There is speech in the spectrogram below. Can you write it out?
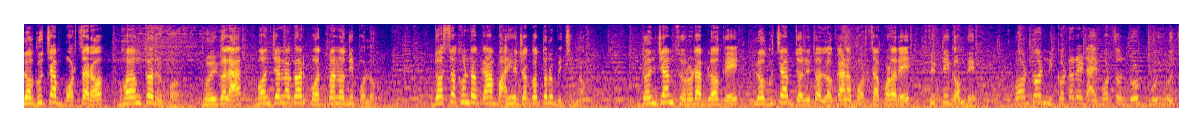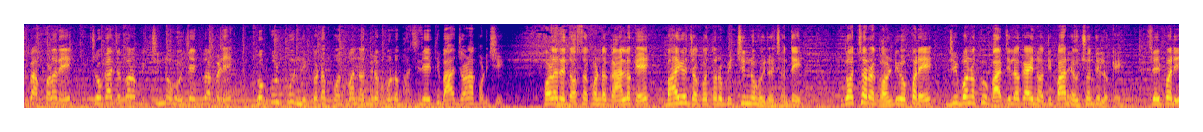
ଲଘୁଚାପ ବର୍ଷାର ଭୟଙ୍କର ରୂପ। ଧୋଇଗଲା ଭଞ୍ଜନଗର ପଦ୍ମା ନଦୀ ପୋଲ। ଦଶ ଖଣ୍ଡ ଗାଁ ବାହ୍ୟ ଜଗତରୁ ବିଚ୍ଛିନ୍ନ। ଗଞ୍ଜାମ ସୋରଡ଼ା ବ୍ଲକରେ ଲଘୁଚାପ ଜନିତ ଲଗାଣ ବର୍ଷା ଫଳରେ ସ୍ଥିତି ଗମ୍ଭୀର। ବରଗଡ଼ ନିକଟରେ ଡାଇଭରସନ ରୋଡ୍ ଧୋଇ ହୋଇଯିବା ଫଳରେ ଯୋଗାଯୋଗର ବିଚ୍ଛିନ୍ନ ହୋଇଯାଇଥିବା ବେଳେ ଗୋକୁଳପୁର ନିକଟ ପଦ୍ମା ନଦୀର ପୋଲ ଭାସି ଯାଇଥିବା ଜଣାପଡ଼ିଛି। ଫଳରେ ଦଶ ଖଣ୍ଡ ଗାଁ ଲୋକେ ବାହ୍ୟ ଜଗତରୁ ବିଚ୍ଛିନ୍ନ ହୋଇ ରହିଛନ୍ତି। ଗଛର ଗଣ୍ଡି ଉପରେ ଜୀବନକୁ ବାଜି ଲଗାଇ ନଦୀ ପାର ହେଉଛନ୍ତି ଲୋକେ। ସେହିପରି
